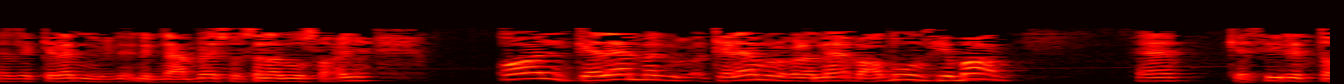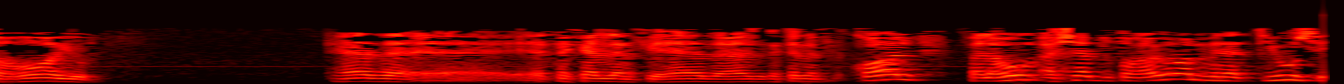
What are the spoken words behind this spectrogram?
هذا الكلام ابن عباس وسنده صحيح. قال كلام كلام العلماء بعضهم في بعض كثير التغاير. هذا يتكلم في هذا هذا يتكلم في قال فلهم أشد تغيرا من التيوس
